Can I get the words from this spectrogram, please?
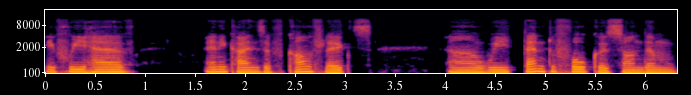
if we have any kinds of conflicts uh, we tend to focus on them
